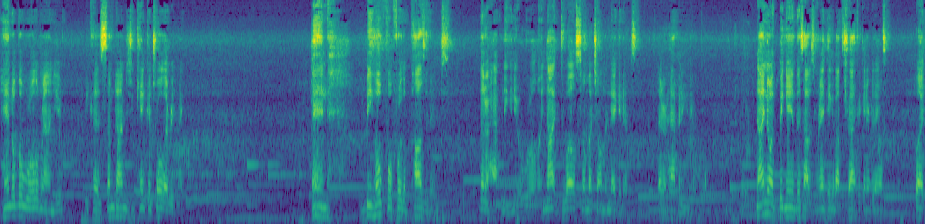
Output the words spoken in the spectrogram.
handle the world around you because sometimes you can't control everything. And be hopeful for the positives that are happening in your world and not dwell so much on the negatives that are happening in world. Now, I know at the beginning of this I was ranting about the traffic and everything else, but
